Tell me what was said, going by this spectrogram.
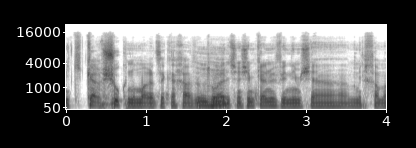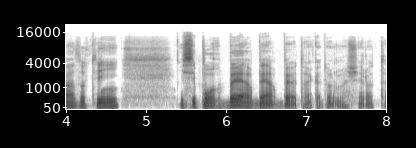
מכיכר שוק, נאמר את זה ככה, וירטואלית, שאנשים כן מבינים שהמלחמה הזאת היא, היא סיפור הרבה הרבה הרבה יותר גדול מהשאלות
